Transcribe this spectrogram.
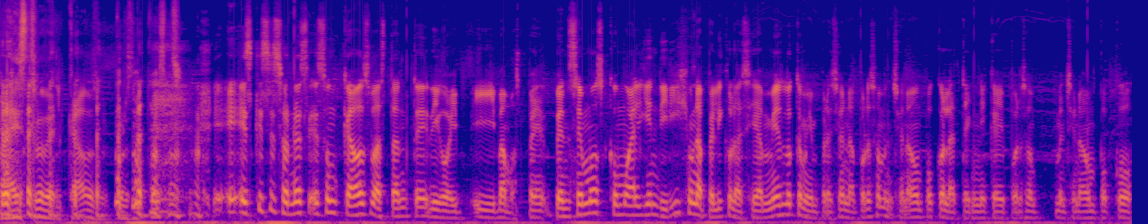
maestro del caos, por supuesto. E- Es que ese son, es, es un caos bastante, digo, y, y vamos, pe- pensemos cómo alguien dirige una película así. A mí es lo que me impresiona, por eso mencionaba un poco la técnica y por eso mencionaba un poco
